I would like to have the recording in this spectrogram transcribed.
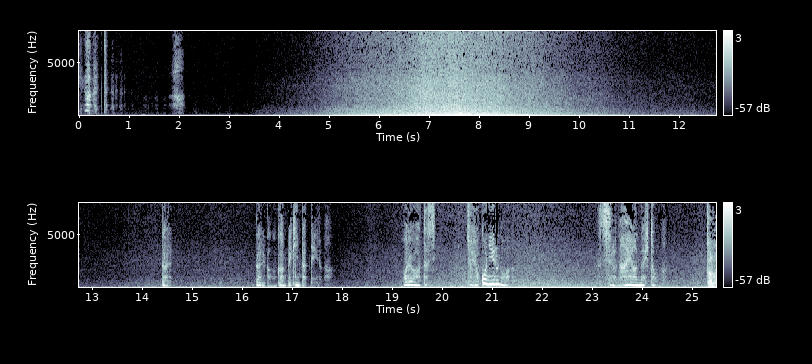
やめて誰誰かが岸壁に立っている。あれは私じゃあ横にいるのは知らないあんな人。頼む。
